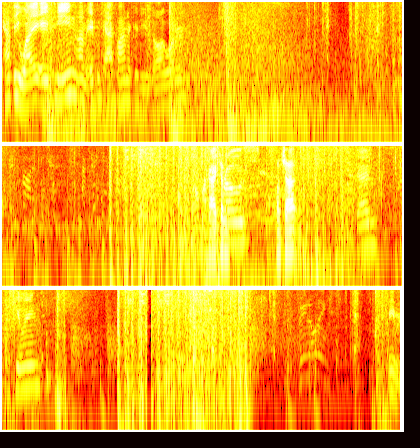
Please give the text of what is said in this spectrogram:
Kathy White, 18. I'm AP Pathfinder. Could use dog water. Oh my Cracked him. One shot. Dead. Queuing. Beamer.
